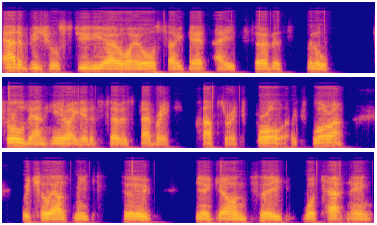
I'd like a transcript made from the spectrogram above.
Out of Visual Studio, I also get a service little tool down here. I get a Service Fabric Cluster Explorer, which allows me to you know, go and see what's happening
